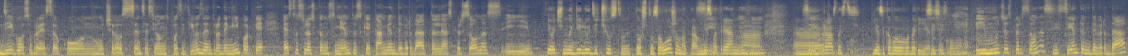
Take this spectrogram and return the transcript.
Digo sobre eso con muchas sensaciones positivas dentro de mí porque estos los conocimientos que cambian de verdad las personas y И очень многие люди чувствуют то, что заложено там, Sí. несмотря на Мгм. э, Sí. разность языкового барьера. Sí, sí, sí. такого. Y muchas personas sí sienten de verdad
